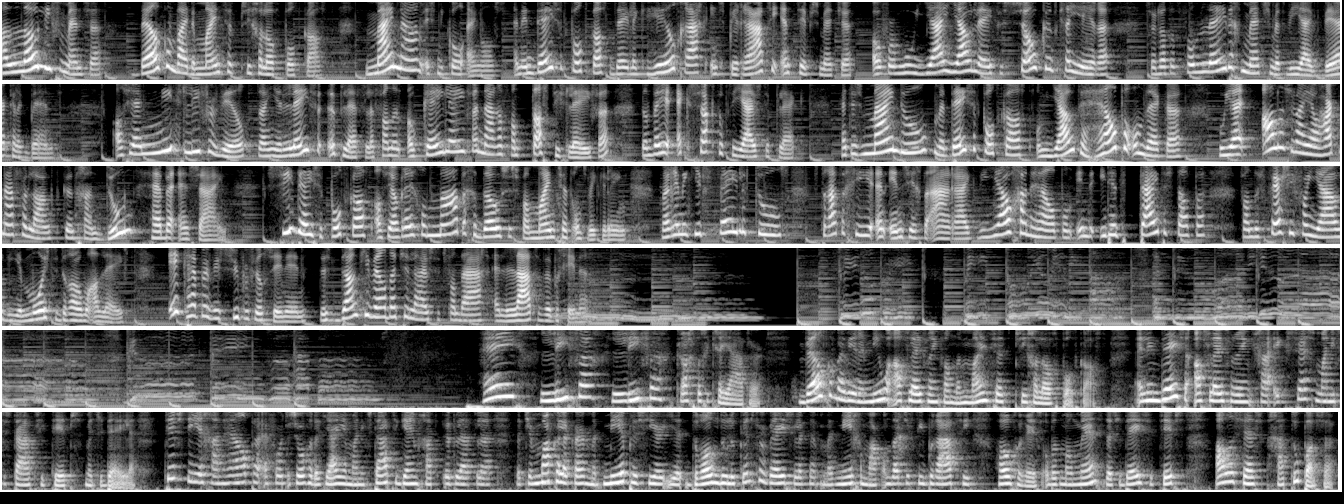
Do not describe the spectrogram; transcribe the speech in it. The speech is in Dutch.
Hallo lieve mensen, welkom bij de Mindset Psycholoog podcast. Mijn naam is Nicole Engels en in deze podcast deel ik heel graag inspiratie en tips met je over hoe jij jouw leven zo kunt creëren zodat het volledig matcht met wie jij werkelijk bent. Als jij niets liever wilt dan je leven uplevelen van een oké leven naar een fantastisch leven, dan ben je exact op de juiste plek. Het is mijn doel met deze podcast om jou te helpen ontdekken hoe jij alles waar jouw hart naar verlangt kunt gaan doen, hebben en zijn. Zie deze podcast als jouw regelmatige dosis van mindsetontwikkeling, waarin ik je vele tools, strategieën en inzichten aanreik die jou gaan helpen om in de identiteit te stappen van de versie van jou die je mooiste dromen al leeft. Ik heb er weer super veel zin in. Dus dankjewel dat je luistert vandaag en laten we beginnen. Hey, lieve, lieve, krachtige creator. Welkom bij weer een nieuwe aflevering van de Mindset Psycholoog podcast. En in deze aflevering ga ik zes manifestatietips met je delen. Tips die je gaan helpen ervoor te zorgen dat jij je manifestatiegame gaat uplevelen. Dat je makkelijker, met meer plezier je droomdoelen kunt verwezenlijken met meer gemak. Omdat je vibratie hoger is op het moment dat je deze tips alle zes gaat toepassen.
